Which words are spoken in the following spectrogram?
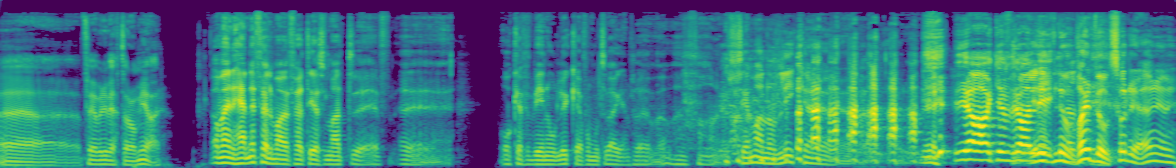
Eh, för jag vill veta vad de gör. ja, men henne följer man ju för att det är som att eh, åka förbi en olycka på motorvägen. Så, vad vad fan, ser man någon lik här? Ja, vilken bra Är det blod? Var det blodsår det där?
